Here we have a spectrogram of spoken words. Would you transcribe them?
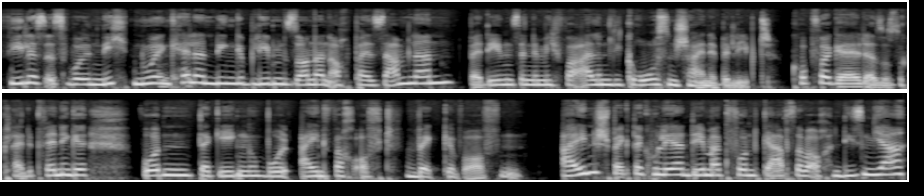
vieles ist wohl nicht nur in Kellern liegen geblieben, sondern auch bei Sammlern. Bei denen sind nämlich vor allem die großen Scheine beliebt. Kupfergeld, also so kleine Pfennige, wurden dagegen wohl einfach oft weggeworfen. Einen spektakulären D-Mark-Fund gab es aber auch in diesem Jahr.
